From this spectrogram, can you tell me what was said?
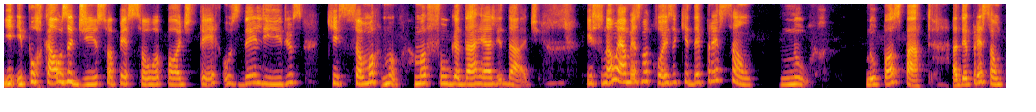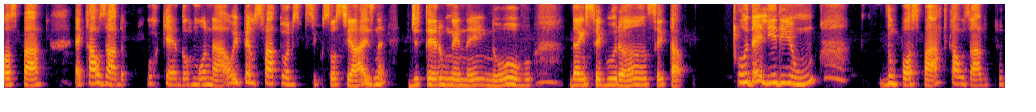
e, e por causa disso, a pessoa pode ter os delírios que são uma, uma fuga da realidade. Isso não é a mesma coisa que depressão no, no pós-parto. A depressão pós-parto é causada por queda hormonal e pelos fatores psicossociais, né? De ter um neném novo, da insegurança e tal. O delírio do pós-parto, causado por,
